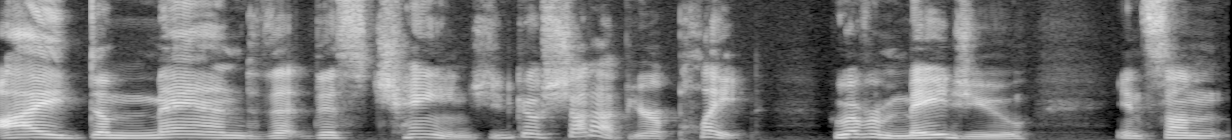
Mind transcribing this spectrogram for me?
I demand that this change. You'd go, shut up, you're a plate whoever made you in some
